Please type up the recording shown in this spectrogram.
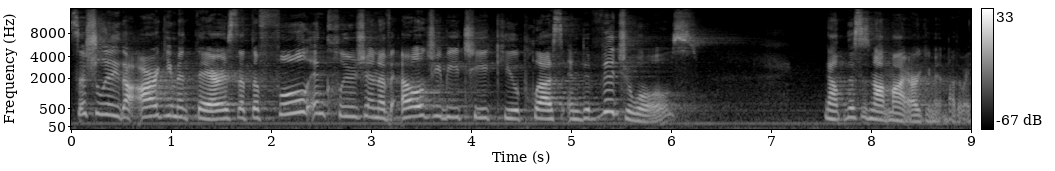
Essentially, the argument there is that the full inclusion of LGBTQ plus individuals, now this is not my argument, by the way,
